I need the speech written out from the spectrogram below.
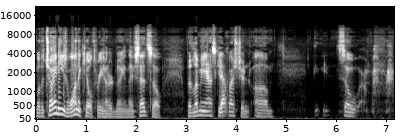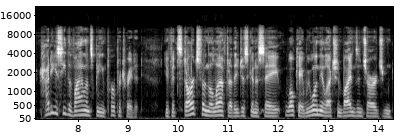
Well, the Chinese want to kill 300 million. They've said so. But let me ask you yep. a question. Um, so, how do you see the violence being perpetrated? If it starts from the left, are they just going to say, well, "Okay, we won the election. Biden's in charge," and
